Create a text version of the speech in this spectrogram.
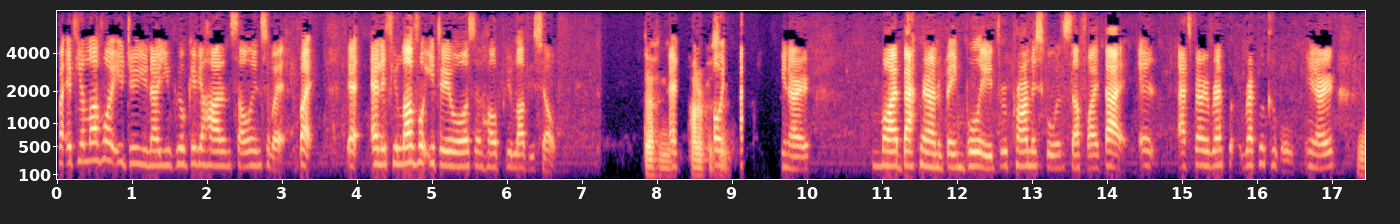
but if you love what you do, you know, you will give your heart and soul into it. But yeah, and if you love what you do, it will also help you love yourself. Definitely, hundred percent. you know, my background of being bullied through primary school and stuff like that, it that's very repl- replicable. You know, Yeah.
